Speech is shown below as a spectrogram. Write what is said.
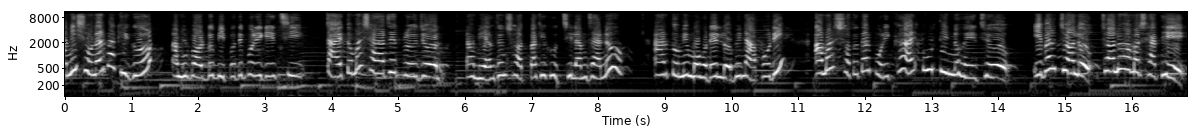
আমি সোনার পাখি গো। আমি বড্ড বিপদে পড়ে গেছি। তাই তোমার সাহায্যের প্রয়োজন। আমি একজন সৎ পাখি খুঁজছিলাম, জানো? আর তুমি মোহরের লোভে না পড়ে আমার সততার পরীক্ষায় উত্তীর্ণ হয়েছো। এবার চলো চলো আমার সাথে।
